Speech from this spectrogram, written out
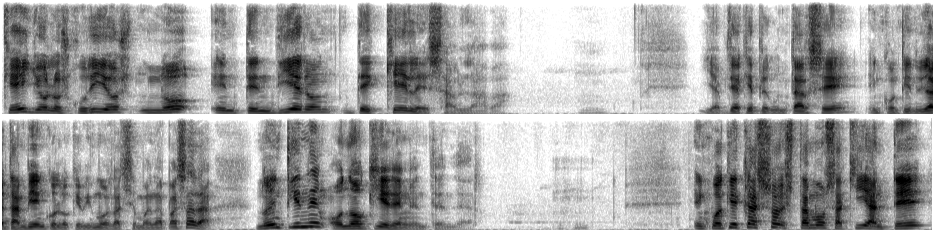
que ellos, los judíos, no entendieron de qué les hablaba. Y habría que preguntarse, en continuidad también con lo que vimos la semana pasada, ¿no entienden o no quieren entender? En cualquier caso, estamos aquí ante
